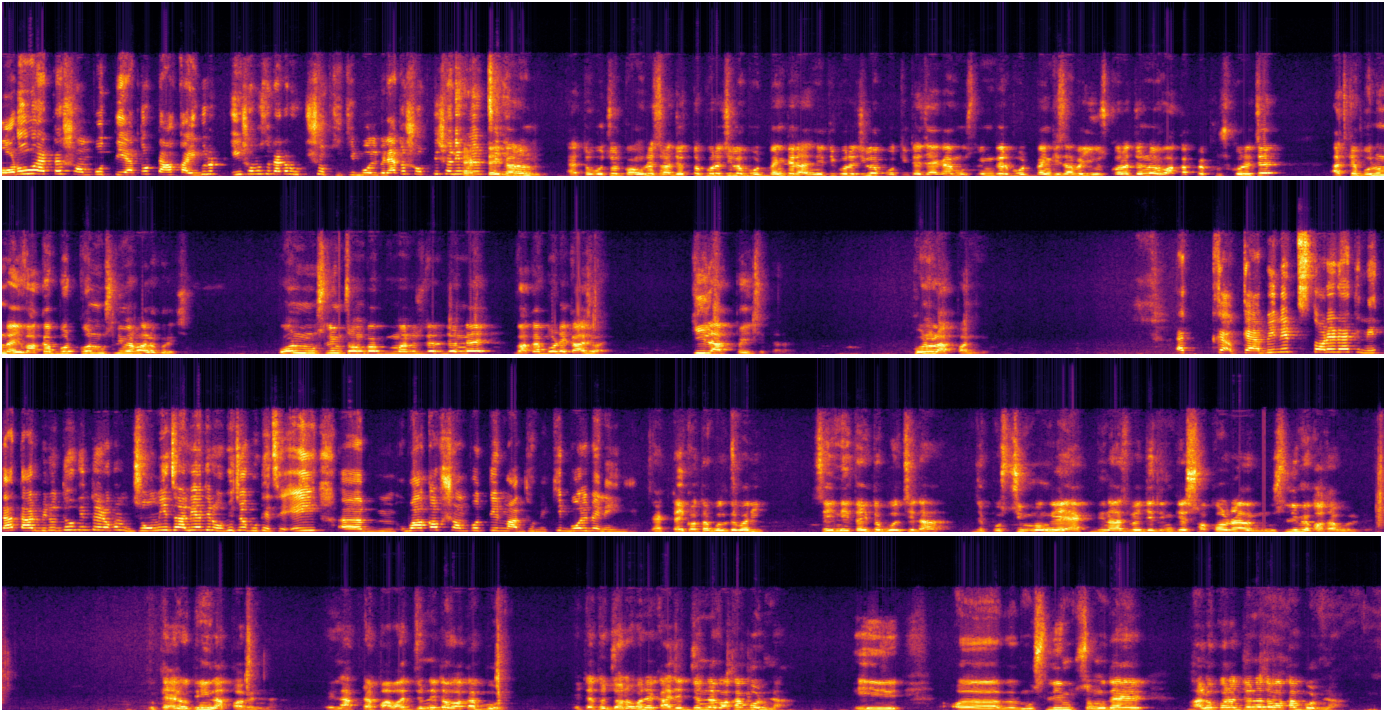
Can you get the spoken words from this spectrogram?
বড় একটা সম্পত্তি এত টাকা এগুলো এই সমস্ত টাকার উৎস কি? কি বলবেন? এত শক্তিশালী একটাই কারণ এত বছর কংগ্রেস রাজত্ব করেছিল ভোট ব্যাংকের রাজনীতি করেছিল প্রতিটা জায়গায় মুসলিমদের ভোট ব্যাংক হিসাবে ইউজ করার জন্য ওয়াকাপকে খুশ করেছে। আজকে বলুন না এই ওয়াকাপ বোর্ড কোন মুসলিমে ভালো করেছে? কোন মুসলিম সংখ্যক মানুষদের জন্য ওয়াকাপ বোর্ডে কাজ হয়? কি লাভ পেয়েছে তারা? কোনো লাভ পাননি। এক ক্যাবিনেট স্তরের এক নেতা তার বিরুদ্ধেও কিন্তু এরকম জমি জালিয়াতির অভিযোগ উঠেছে এই ওয়াক অফ সম্পত্তির মাধ্যমে। কি বলবেন এই নিয়ে? একটাই কথা বলতে পারি সেই নেতাই তো বলছে না যে পশ্চিমবঙ্গে একদিন আসবে যেদিনকে সকলরা মুসলিমে কথা বলবে। তো কেন তিনি লাভ পাবেন না? এই লাভটা পাওয়ার জন্যই তো ওয়াকাপ বোর্ড। এটা তো জনগণের কাজের জন্য ওয়াকাপ বোর্ড না। এই মুসলিম সমুদায়ের ভালো করার জন্য তো ওয়াকাপ বোর্ড না।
